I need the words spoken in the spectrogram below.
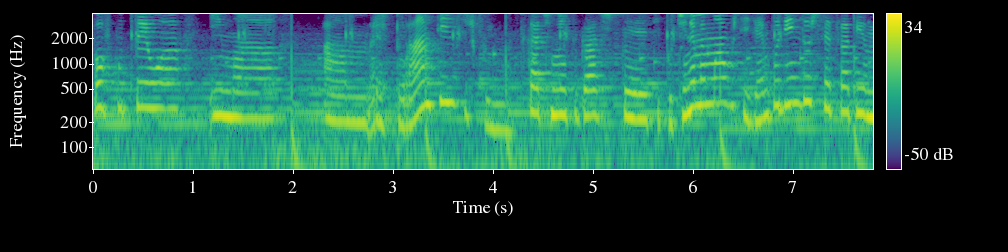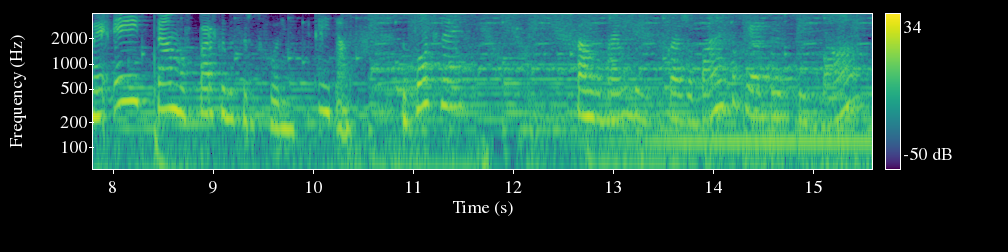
в хотела, има ам, ресторанти, всичко има. Така че ние сега ще си починеме малко, ще си вземем по един душ, след това отиваме ей там в парка да се разходим. Ей там. До после само време да ви покажа банята, която е това.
